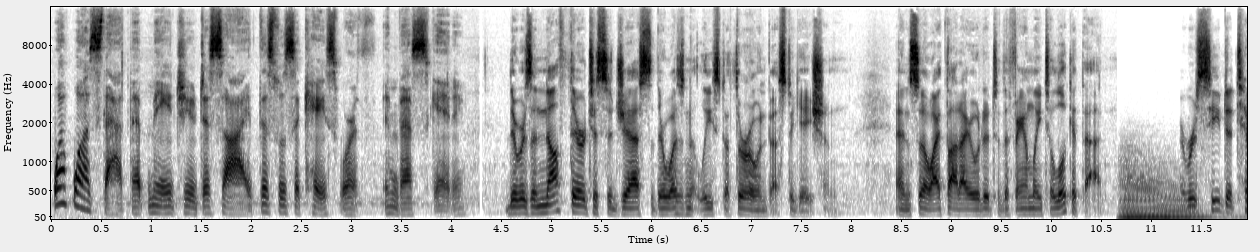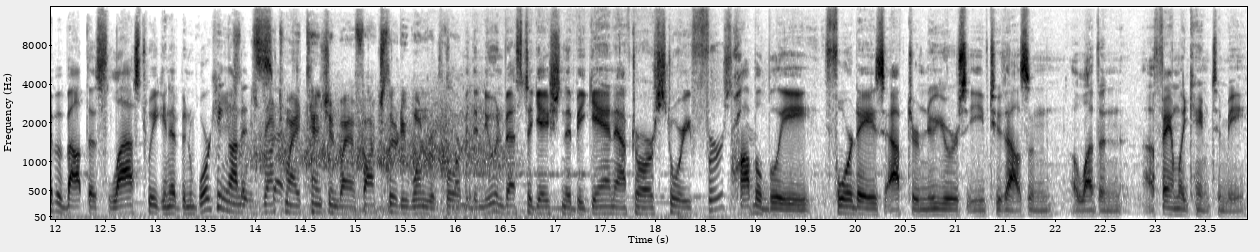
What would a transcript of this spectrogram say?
What was that that made you decide this was a case worth investigating? There was enough there to suggest that there wasn't at least a thorough investigation. And so I thought I owed it to the family to look at that. I received a tip about this last week and have been working on It it. was brought to my attention by a Fox 31 report. The new investigation that began after our story first, probably four days after New Year's Eve 2011, a family came to me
